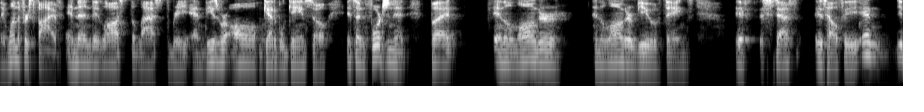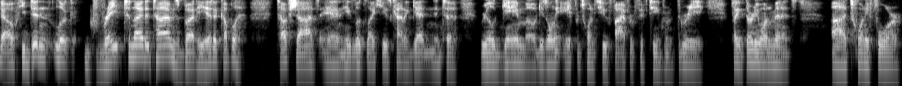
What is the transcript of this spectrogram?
they won the first five and then they lost the last three. And these were all gettable games. So it's unfortunate. But in the longer, in the longer view of things, if Steph is healthy, and you know he didn't look great tonight at times, but he hit a couple tough shots and he looked like he was kind of getting into real game mode. He's only eight for 22, five for 15 from three, played 31 minutes, uh, 24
